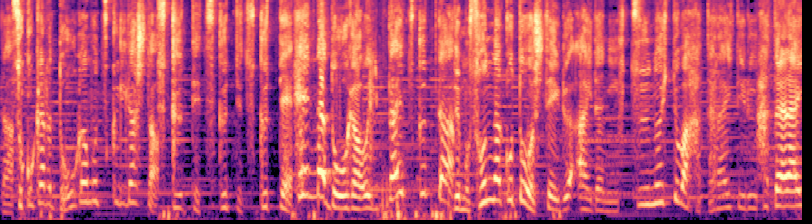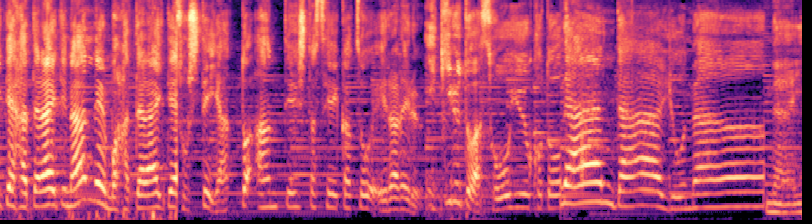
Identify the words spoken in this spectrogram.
た。そこから動画も作り出した。作って作って作って、変な動画をいっぱい作った。でもそんなことをしている間に、普通の人は働いてる。働いて働いて何年も働いて、そしてやっと安定した生活を得られる。生きるとはそういうこと。なんだよな。泣い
